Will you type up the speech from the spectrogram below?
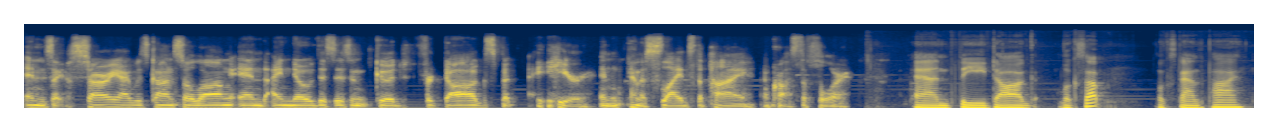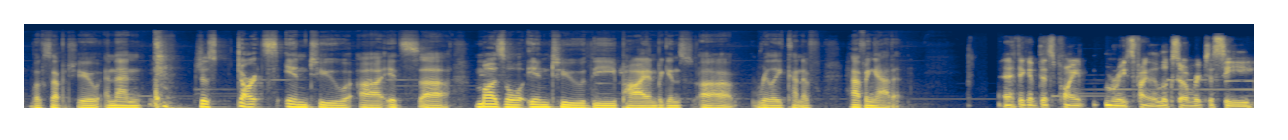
And it's like sorry i was gone so long and i know this isn't good for dogs but here and kind of slides the pie across the floor And the dog looks up, looks down at the pie, looks up at you, and then just darts into uh, its uh, muzzle into the pie and begins uh, really kind of having at it. and i think at this point maurice finally looks over to see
